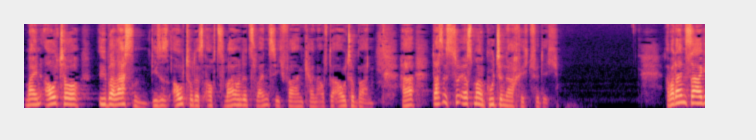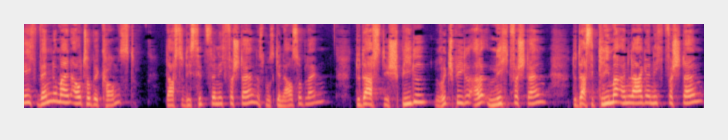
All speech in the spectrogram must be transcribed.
mein Auto überlassen. Dieses Auto, das auch 220 fahren kann auf der Autobahn. Das ist zuerst mal gute Nachricht für dich. Aber dann sage ich, wenn du mein Auto bekommst, darfst du die Sitze nicht verstellen. Das muss genauso bleiben. Du darfst die Spiegel, Rückspiegel nicht verstellen. Du darfst die Klimaanlage nicht verstellen.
